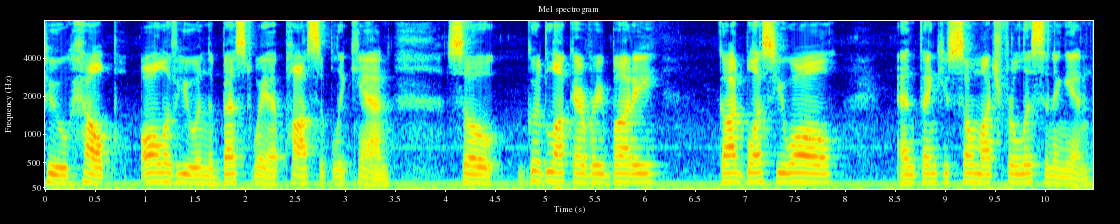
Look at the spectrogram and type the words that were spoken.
to help all of you in the best way I possibly can. So, good luck, everybody. God bless you all, and thank you so much for listening in.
